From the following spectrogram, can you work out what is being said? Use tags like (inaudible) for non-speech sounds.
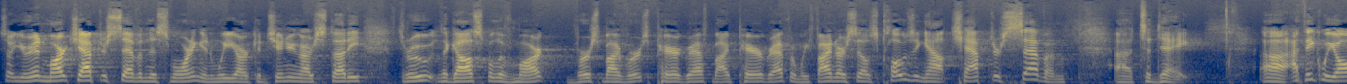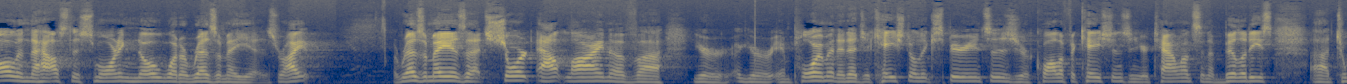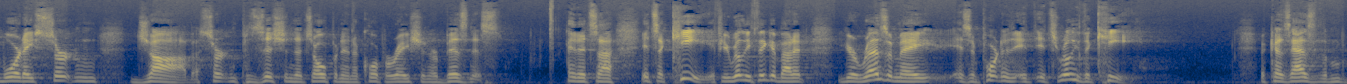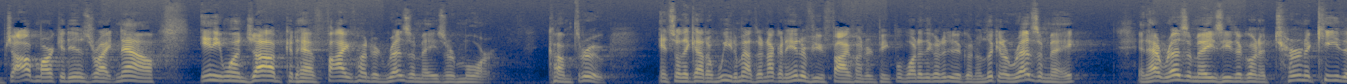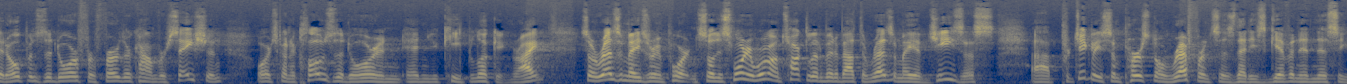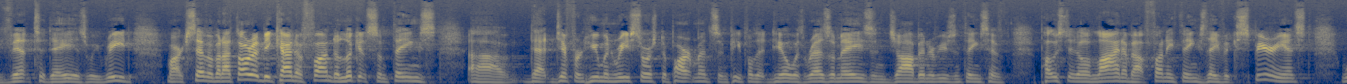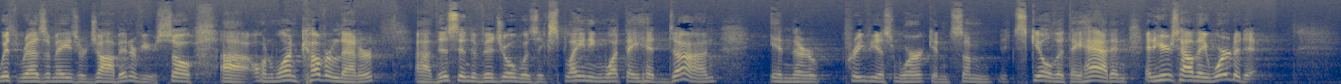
So you're in Mark chapter 7 this morning, and we are continuing our study through the Gospel of Mark, verse by verse, paragraph by paragraph, and we find ourselves closing out chapter 7 uh, today. Uh, I think we all in the house this morning know what a resume is, right? A resume is that short outline of uh, your, your employment and educational experiences, your qualifications, and your talents and abilities uh, toward a certain job, a certain position that's open in a corporation or business. And it's a, it's a key. If you really think about it, your resume is important. It, it's really the key. Because as the job market is right now, any one job could have 500 resumes or more come through. And so they got to weed them out. They're not going to interview 500 people. What are they going to do? They're going to look at a resume, and that resume is either going to turn a key that opens the door for further conversation, or it's going to close the door and, and you keep looking, right? So resumes are important. So this morning we're going to talk a little bit about the resume of Jesus, uh, particularly some personal references that he's given in this event today as we read Mark 7. But I thought it would be kind of fun to look at some things uh, that different human resource departments and people that deal with resumes and job interviews and things have posted online about funny things they've experienced with resumes or job interviews. So uh, on one cover letter, uh, this individual was explaining what they had done in their previous work and some skill that they had. And, and here's how they worded it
